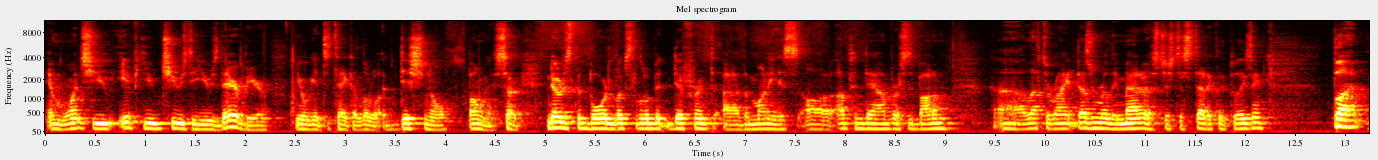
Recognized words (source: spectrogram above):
and once you, if you choose to use their beer, you'll get to take a little additional bonus. So notice the board looks a little bit different. Uh, the money is uh, up and down versus bottom uh, left to right. Doesn't really matter. It's just aesthetically pleasing. But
